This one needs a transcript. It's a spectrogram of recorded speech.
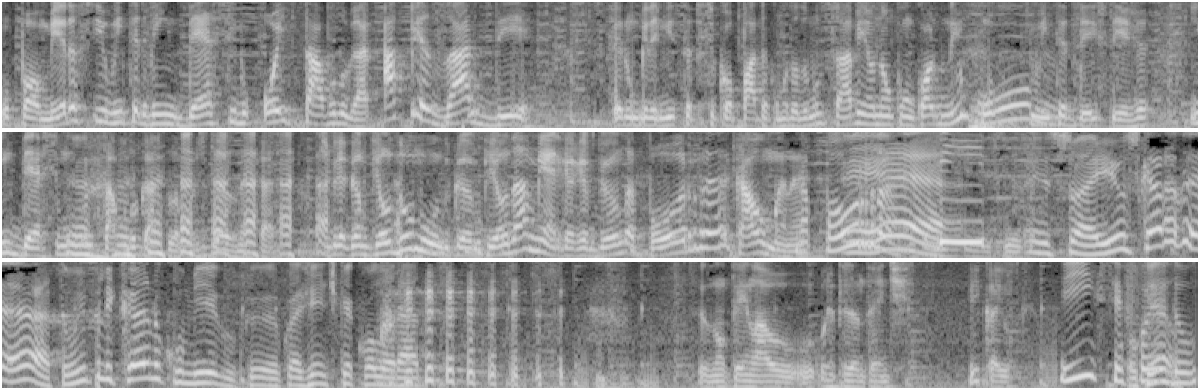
o Palmeiras e o Inter vem em 18º lugar. Apesar de ser um gremista psicopata, como todo mundo sabe, eu não concordo nem um pouco que o Inter D esteja em 18º lugar, pelo amor de Deus, né, cara? Tipo, é campeão do mundo, campeão da América, campeão da porra, calma, né? Da porra. É. Isso, isso. Isso aí, os caras estão implicando comigo, com- com a gente que é colorado. Vocês não tem lá o, o representante. Ih, caiu. Ih, você foi? Edu.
